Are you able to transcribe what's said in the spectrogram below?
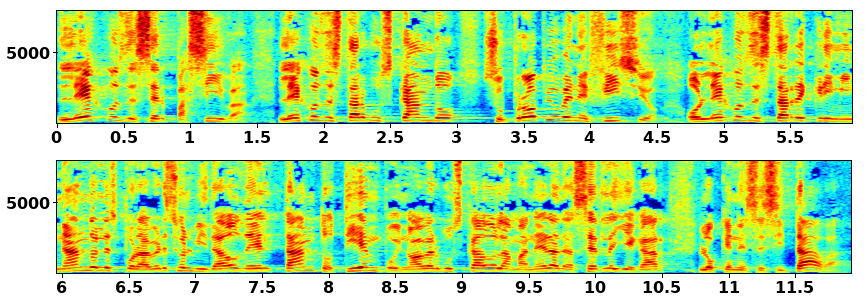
lejos de ser pasiva, lejos de estar buscando su propio beneficio o lejos de estar recriminándoles por haberse olvidado de él tanto tiempo y no haber buscado la manera de hacerle llegar lo que necesitaba,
